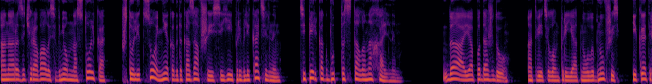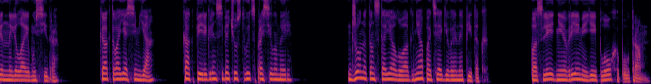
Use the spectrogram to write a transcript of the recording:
Она разочаровалась в нем настолько, что лицо, некогда казавшееся ей привлекательным, теперь как будто стало нахальным. «Да, я подожду», — ответил он, приятно улыбнувшись, и Кэтрин налила ему сидра. «Как твоя семья? Как Перегрин себя чувствует?» — спросила Мэри. Джонатан стоял у огня, потягивая напиток. Последнее время ей плохо по утрам.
